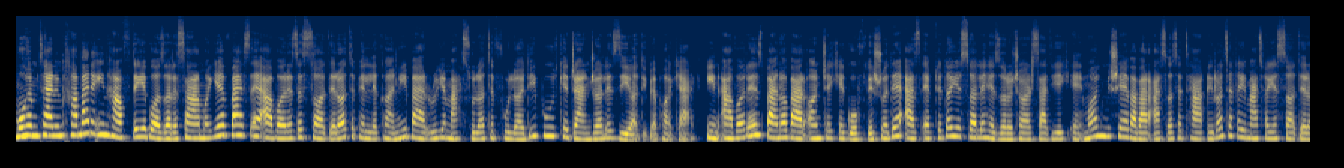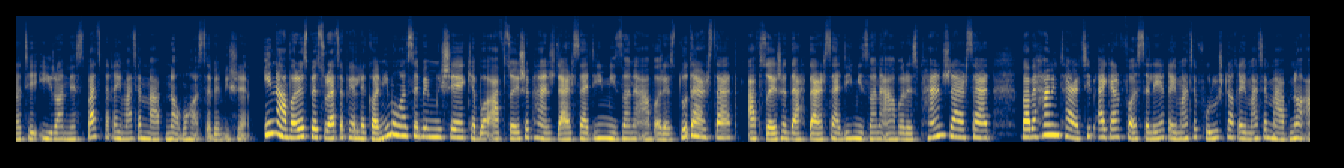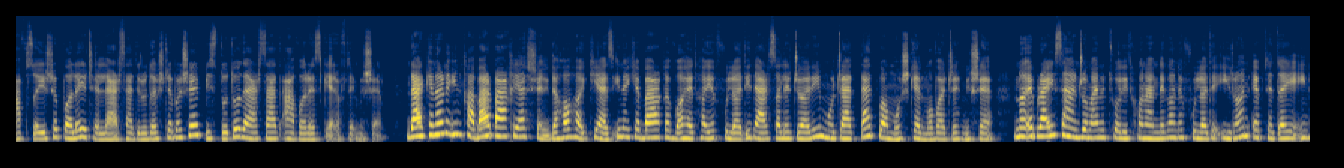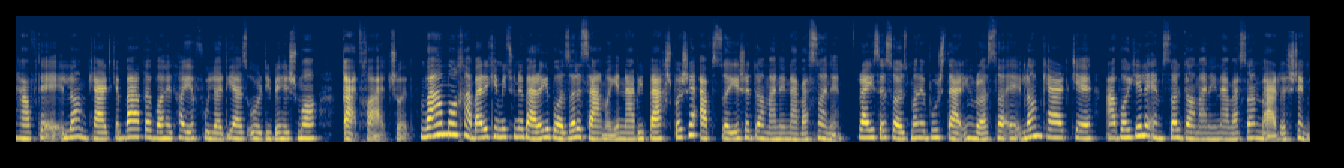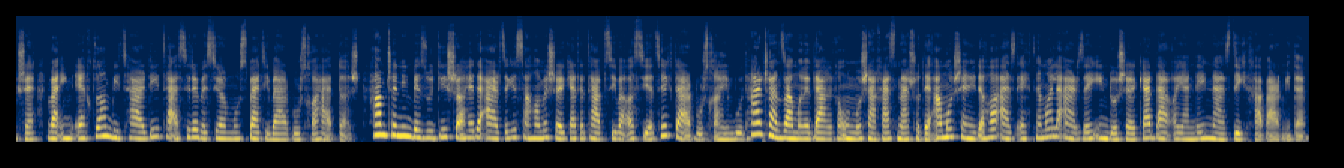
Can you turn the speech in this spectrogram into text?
مهمترین خبر این هفته بازار سرمایه وضع عوارض صادرات پلکانی بر روی محصولات فولادی بود که جنجال زیادی به پا کرد. این عوارض بنابر آنچه که گفته شده از ابتدای سال 1401 اعمال میشه و بر اساس تغییرات قیمت‌های صادرات ایران نسبت به قیمت مبنا محاسبه میشه. این عوارض به صورت پلکانی محاسبه میشه که با افزایش 5 درصدی میزان عوارض 2 درصد، افزایش 10 درصدی میزان عوارض 5 درصد درصد و به همین ترتیب اگر فاصله قیمت فروش تا قیمت مبنا افزایش بالای 40 درصدی رو داشته باشه 22 درصد عوارض گرفته میشه. در کنار این خبر برخی از شنیده ها حاکی از اینه که برق واحدهای فولادی در سال جاری مجدد با مشکل مواجه میشه. نائب رئیس انجمن تولید کنندگان فولاد ایران ابتدای این هفته اعلام کرد که برق واحدهای فولادی از اردیبهشت ماه قطع خواهد شد. و اما خبری که می‌تونه برای بازار سرمایه نوید بخش باشه افزایش دامن نوسانه. رئیس سازمان بورس در این راستا اعلام کرد که اوایل امسال دامنه نوسان برداشته میشه و این اقدام بی تردید تاثیر بسیار مثبتی بر بورس خواهد داشت. همچنین به زودی شاهد عرضه سهام شرکت تپسی و آسیاتک در بورس خواهیم بود. هر چند زمان دقیق اون مشخص نشده اما شنیده ها از احتمال عرضه این دو شرکت در آینده نزدیک خبر میده.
